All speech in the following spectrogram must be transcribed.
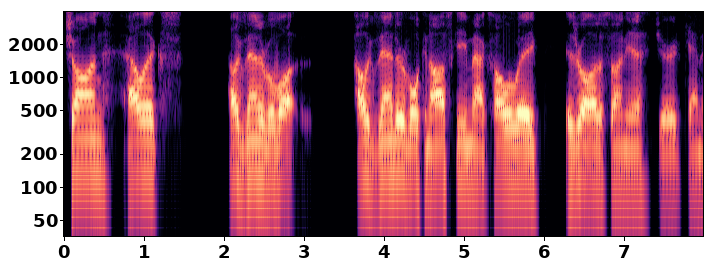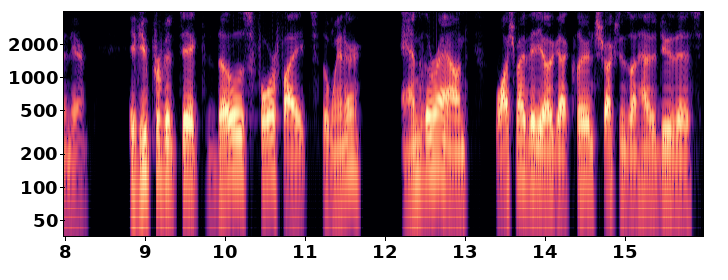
Sean, Alex, Alexander Vol- Alexander Max Holloway, Israel Adesanya, Jared Cannonier. If you predict those four fights, the winner and the round, watch my video. I got clear instructions on how to do this.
